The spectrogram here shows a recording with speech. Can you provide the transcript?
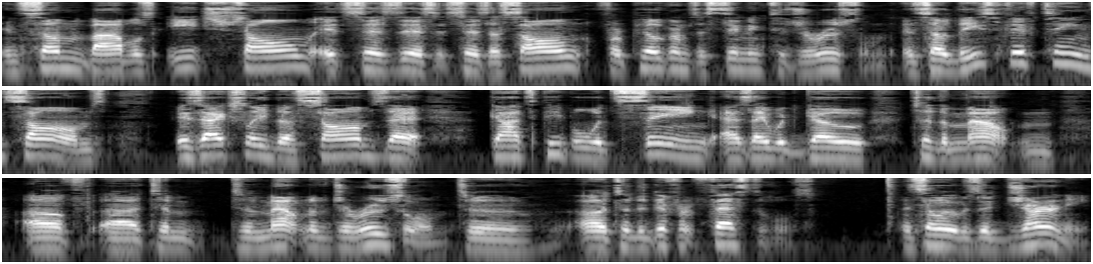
in some Bibles, each psalm, it says this. It says a song for pilgrims ascending to Jerusalem. And so these 15 psalms is actually the psalms that God's people would sing as they would go to the mountain of, uh, to, to the mountain of Jerusalem, to, uh, to the different festivals. And so it was a journey.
